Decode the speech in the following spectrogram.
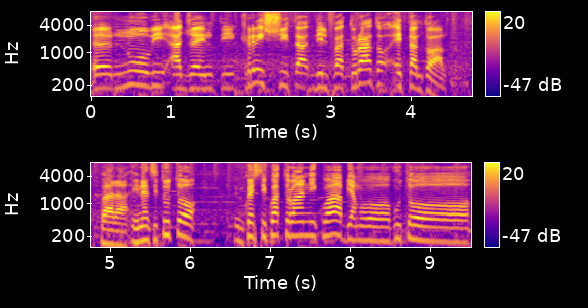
eh, nuovi agenti, crescita del fatturato e tanto altro. Guarda, innanzitutto in questi quattro anni qua abbiamo avuto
